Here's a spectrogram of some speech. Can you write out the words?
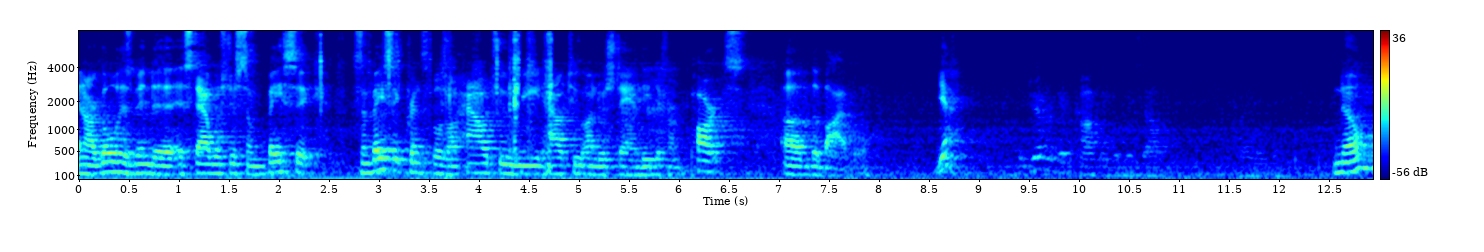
And our goal has been to establish just some basic some basic principles on how to read, how to understand the different parts of the Bible. Yeah. Did you ever get copies of this out? No,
